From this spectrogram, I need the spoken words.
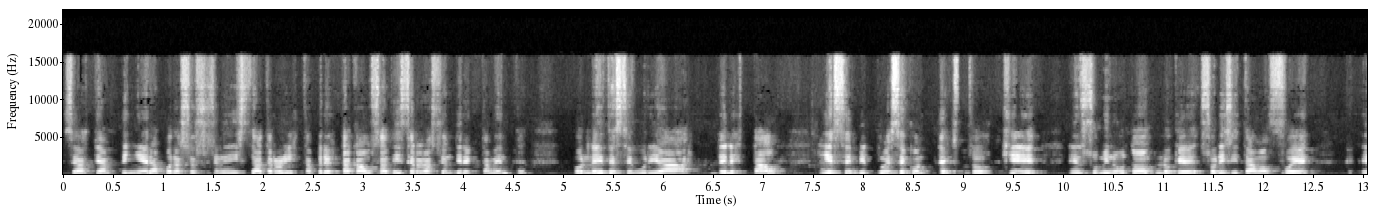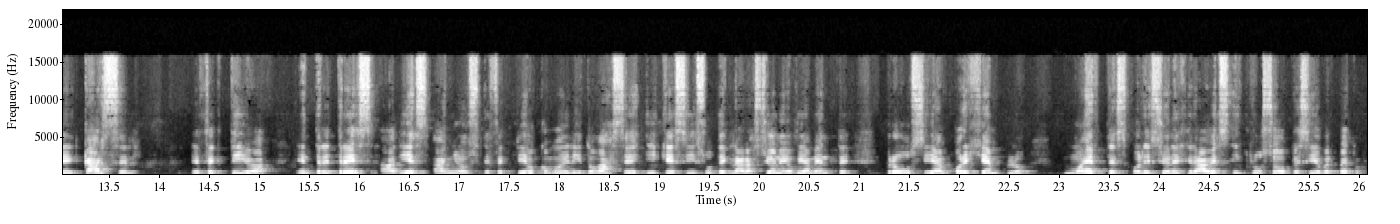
Sebastián Piñera por asociación ilícita terrorista, pero esta causa dice relación directamente por ley de seguridad del Estado y es en virtud de ese contexto que en su minuto lo que solicitamos fue eh, cárcel efectiva entre 3 a 10 años efectivos como delito base y que si sus declaraciones obviamente producían, por ejemplo, muertes o lesiones graves, incluso presidio perpetuo.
